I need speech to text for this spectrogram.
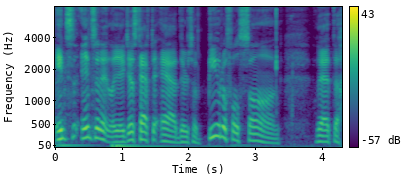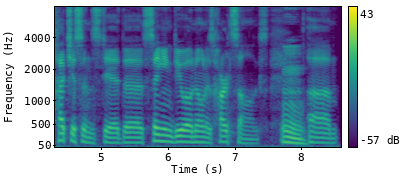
Inc- incidentally, I just have to add there's a beautiful song that the Hutchisons did, the singing duo known as Heart Songs, mm, um,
